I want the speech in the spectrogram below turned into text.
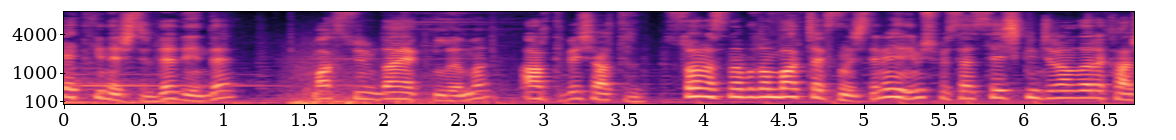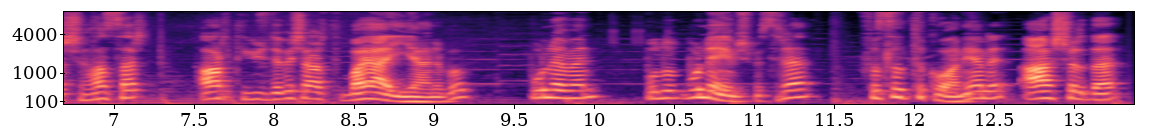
etkinleştir dediğinde maksimum dayanıklılığımı artı 5 artırdım. Sonrasında buradan bakacaksın işte ne demiş mesela seçkin canavarlara karşı hasar artı %5 artı bayağı iyi yani bu. Bunu hemen bunu bu neymiş mesela? Fısıltı kovanı yani ağaçlarda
